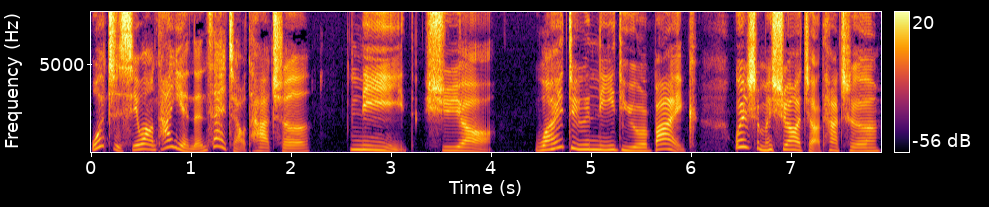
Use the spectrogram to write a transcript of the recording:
我只希望它也能载脚踏车。 need 需要。Why do you need your bike？为什么需要脚踏车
